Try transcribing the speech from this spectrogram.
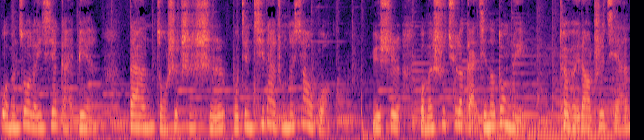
我们做了一些改变，但总是迟迟不见期待中的效果，于是我们失去了改进的动力，退回到之前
